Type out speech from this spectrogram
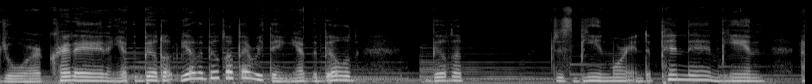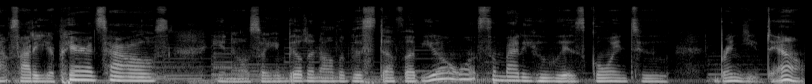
your credit and you have to build up you have to build up everything. You have to build build up just being more independent being outside of your parents house you know so you're building all of this stuff up. You don't want somebody who is going to bring you down.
